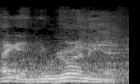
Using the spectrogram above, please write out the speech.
Again, you're ruining it.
